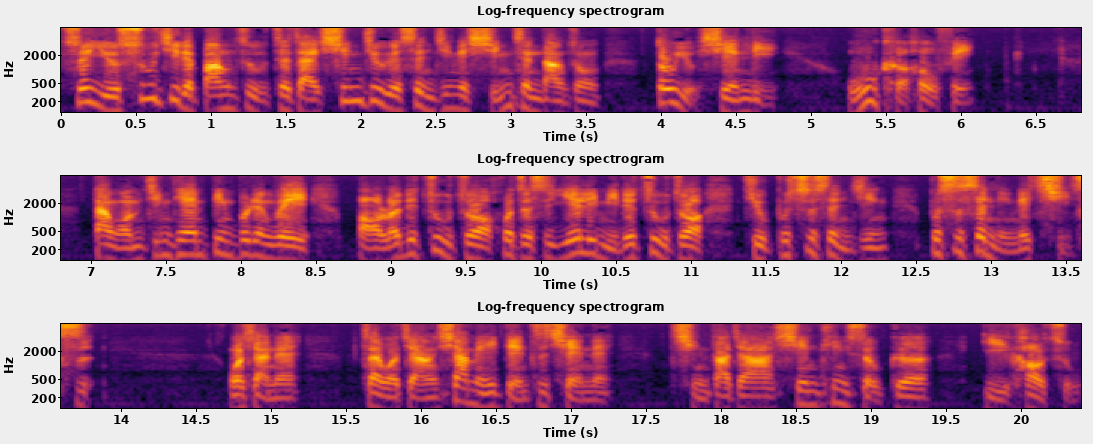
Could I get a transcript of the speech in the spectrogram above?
所以有书记的帮助，这在新旧约圣经的形成当中都有先例，无可厚非。但我们今天并不认为保罗的著作或者是耶利米的著作就不是圣经，不是圣灵的启示。我想呢，在我讲下面一点之前呢，请大家先听首歌，倚靠主。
